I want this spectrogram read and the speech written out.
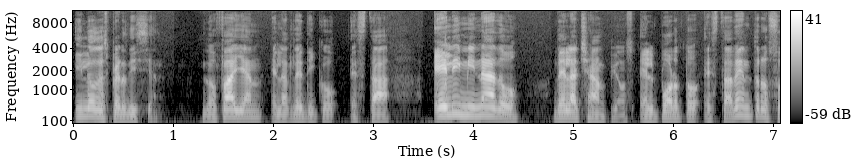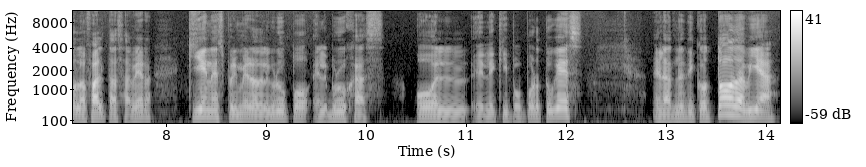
y lo desperdician. Lo fallan, el Atlético está eliminado de la Champions. El Porto está dentro, solo falta saber quién es primero del grupo, el Brujas o el, el, equipo portugués. El Atlético todavía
